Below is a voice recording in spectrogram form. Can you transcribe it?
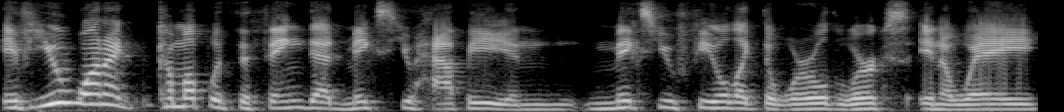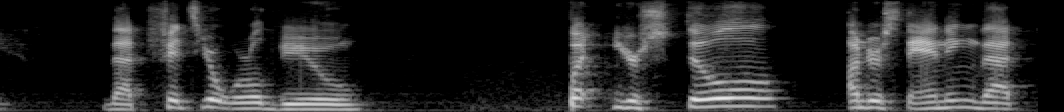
If you want to come up with the thing that makes you happy and makes you feel like the world works in a way that fits your worldview, but you're still understanding that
